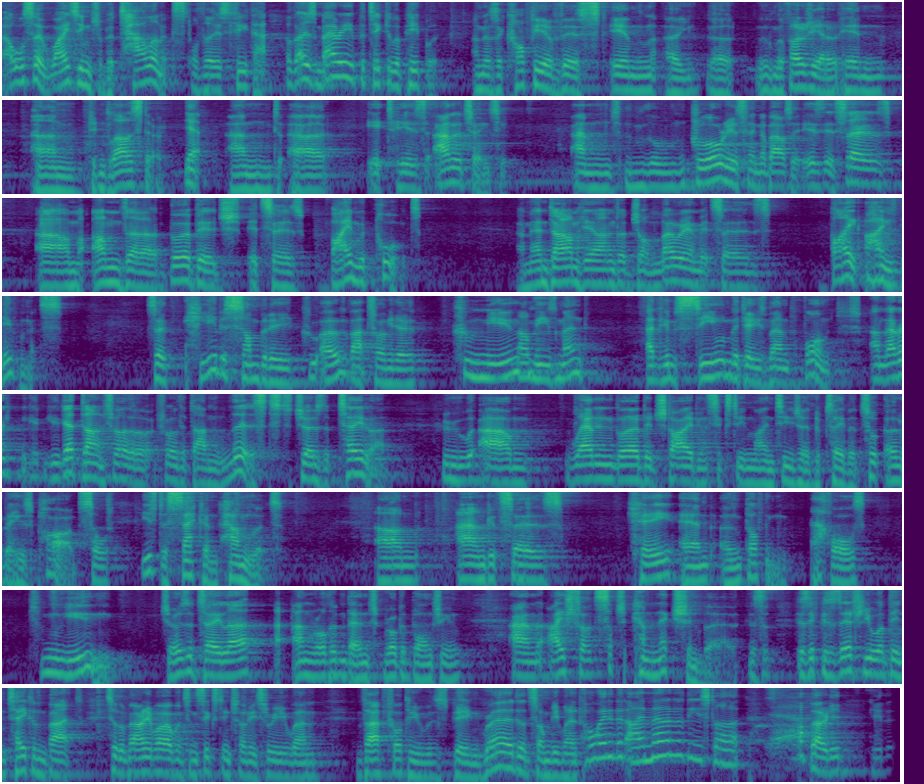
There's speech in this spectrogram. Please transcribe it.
also writing for the talents of those people, of those very particular people. And there's a copy of this in, a, uh, the folio in, um, in Glasgow. Yeah. And uh, it is annotated. And the glorious thing about it is it says, um, under Burbage, it says, by report, and then down here under John Mowem, it says, by eyewitness. So here is somebody who owned that folio, who knew of these men, and who seen the these men perform. And then you get down further, further down the list to Joseph Taylor, who, um, when Burbage died in 1619, Joseph Taylor took over his part. So he's the second Hamlet. Um, and it says, K.N.O. Dobbin calls to you, Joseph Taylor and Robert, Bench, Robert Benfield. And I felt such a connection there. It's, as if, as if you were being taken back to the very moment in 1623 when that copy was being read and somebody went, oh, wait a minute, I know these. Uh,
